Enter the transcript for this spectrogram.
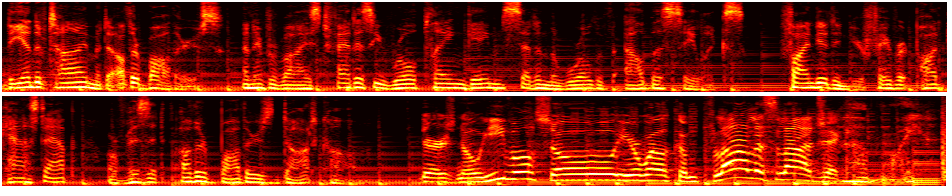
The End of Time and Other Bothers, an improvised fantasy role playing game set in the world of Alba Salix. Find it in your favorite podcast app or visit otherbothers.com. There's no evil, so you're welcome. Flawless logic. Oh boy.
